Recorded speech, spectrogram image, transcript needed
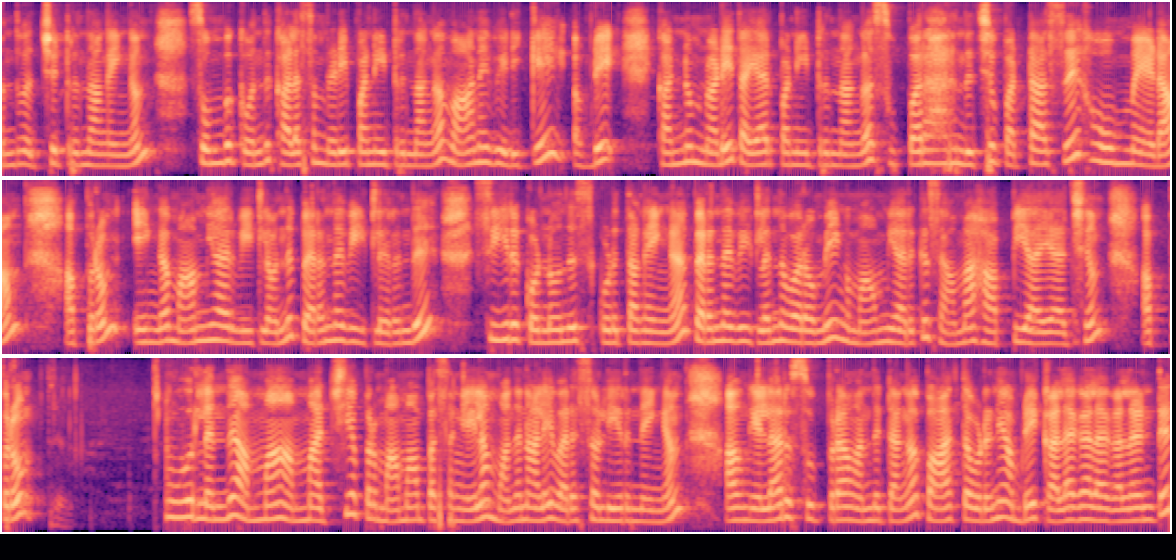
வந்து வச்சுட்டு இருந்தாங்க இங்கே சொம்புக்கு வந்து கலசம் ரெடி பண்ணிட்டு இருந்தாங்க வான வேடிக்கை அப்படியே கண்ணு முன்னாடியே தயார் பண்ணிட்டு இருந்தாங்க சூப்பராக இருந்துச்சு. பட்டாசு ஹோம்மேடாம் அப்புறம் எங்கள் மாமியார் வீட்டில் வந்து பிறந்த வீட்டில் இருந்து சீரு கொண்டு வந்து கொடுத்தாங்க இங்க பிறந்த வீட்டிலேருந்து வரவுமே எங்கள் மாமியாருக்கு செம ஹாப்பி ஆயாச்சு. அப்புறம் ஊர்லேருந்து அம்மா அம்மாச்சி அப்புறம் மாமா பசங்களையெல்லாம் மொதல் நாளே வர சொல்லியிருந்தேங்க. அவங்க எல்லாரும் சூப்பராக வந்துட்டாங்க. பார்த்த உடனே அப்படியே கலகலகலன்ட்டு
